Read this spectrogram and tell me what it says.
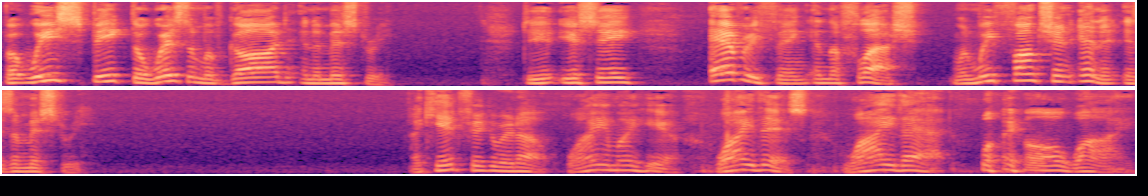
but we speak the wisdom of God in a mystery. Do you, you see? Everything in the flesh, when we function in it, is a mystery. I can't figure it out. Why am I here? Why this? Why that? Why, oh, why?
